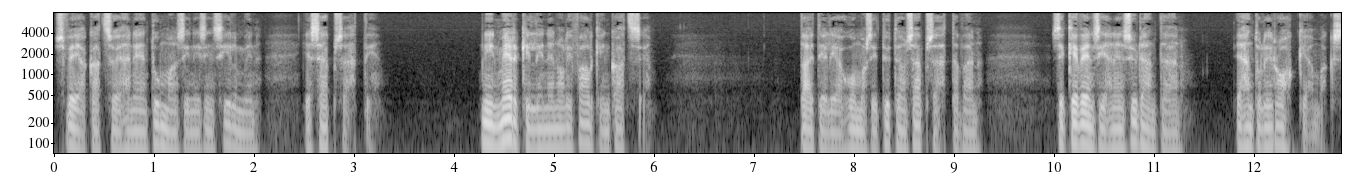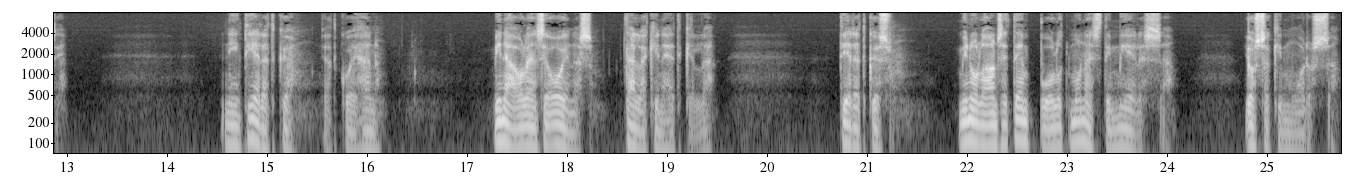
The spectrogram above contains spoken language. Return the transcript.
Svea katsoi häneen tummansinisin silmin ja säpsähti – niin merkillinen oli Falkin katse. Taiteilija huomasi tytön säpsähtävän. Se kevensi hänen sydäntään ja hän tuli rohkeammaksi. Niin tiedätkö, jatkoi hän, minä olen se oinas tälläkin hetkellä. Tiedätkös, minulla on se temppu ollut monesti mielessä, jossakin muodossa.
